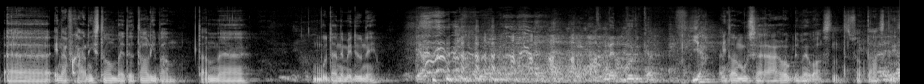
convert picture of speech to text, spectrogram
eh, in Afghanistan bij de Taliban, dan eh, moet je dat niet meer doen. Hè. Met burka. Ja, en dan moest ze haar ook niet meer wassen. Dat is fantastisch.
